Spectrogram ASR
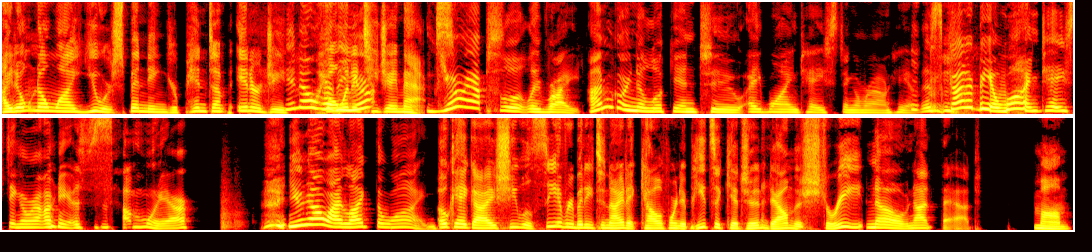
I don't know why you are spending your pent up energy You know, Heather, going to TJ Maxx. you're absolutely right. I'm going to look into a wine tasting around here. There's got to be a wine tasting around here somewhere. You know, I like the wine. Okay, guys, she will see everybody tonight at California Pizza Kitchen down the street. No, not that. Mom,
